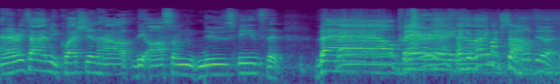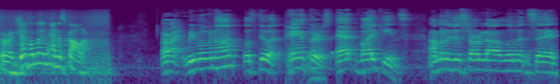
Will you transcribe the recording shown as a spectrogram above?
And every time you question how the awesome news feeds that Val Verde, Thank you very much, sir. Don't do it. You're a gentleman and a scholar. All right, we moving on. Let's do it. Panthers at Vikings. I'm gonna just start it out a little bit and say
